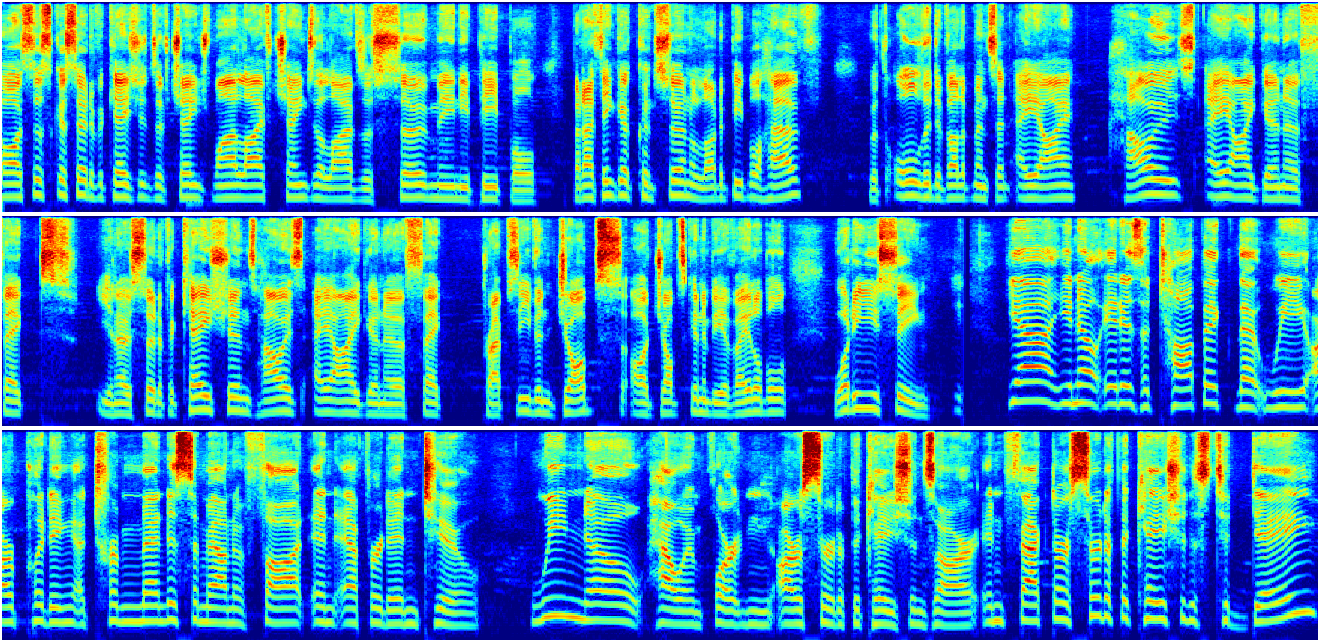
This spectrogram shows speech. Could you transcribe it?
Par Cisco certifications have changed my life, changed the lives of so many people. But I think a concern a lot of people have with all the developments in AI, how is AI going to affect, you know, certifications? How is AI going to affect perhaps even jobs? Are jobs going to be available? What are you seeing? Yeah, you know, it is a topic that we are putting a tremendous amount of thought and effort into. We know how important our certifications are. In fact, our certifications today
